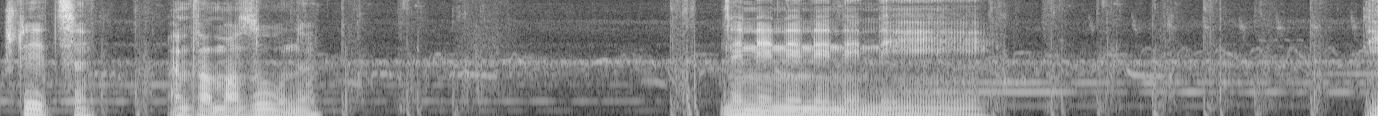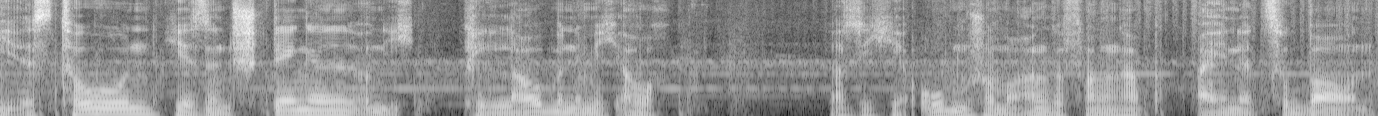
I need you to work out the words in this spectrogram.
steht sie. Einfach mal so, ne? Nee, nee, nee, nee, nee, nee. Hier ist Ton, hier sind Stängel und ich glaube nämlich auch, dass ich hier oben schon mal angefangen habe, eine zu bauen.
